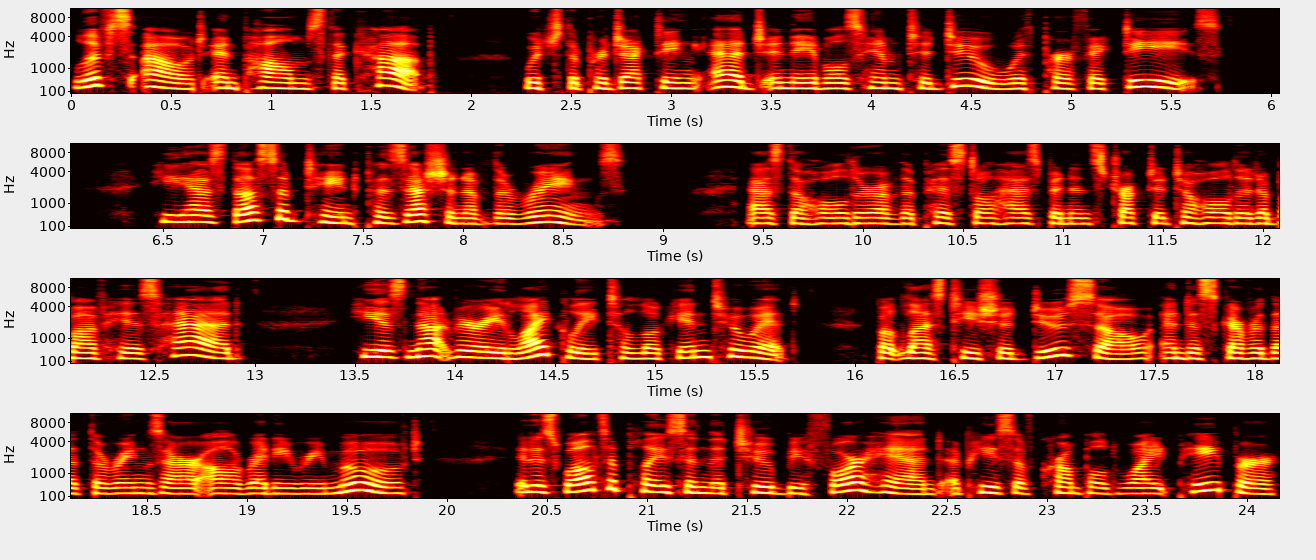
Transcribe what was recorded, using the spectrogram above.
lifts out and palms the cup, which the projecting edge enables him to do with perfect ease. He has thus obtained possession of the rings. As the holder of the pistol has been instructed to hold it above his head, he is not very likely to look into it, but lest he should do so and discover that the rings are already removed, it is well to place in the tube beforehand a piece of crumpled white paper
